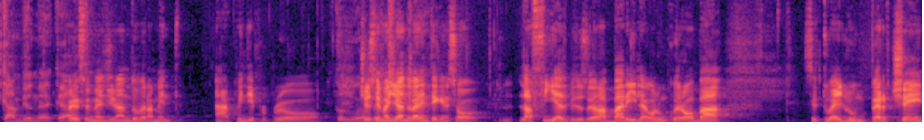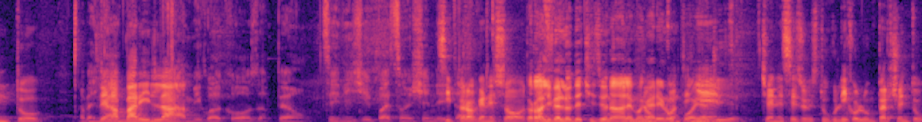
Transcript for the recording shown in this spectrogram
Cambio il mercato. Perché sto immaginando veramente... Ah, quindi è proprio... Con l'1%. Cioè, sto immaginando veramente, che ne so, la Fiat piuttosto che la Barilla, qualunque roba, se tu hai l'1% Vabbè, della Barilla... Cambi qualcosa, però se dici prezzo non scende Sì, però tanto. che ne so... Però a livello decisionale non magari non puoi niente. agire. Cioè, nel senso che se tu lì con l'1%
